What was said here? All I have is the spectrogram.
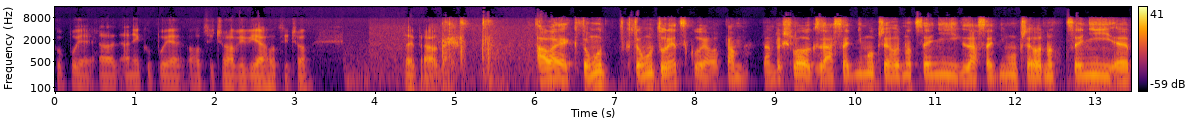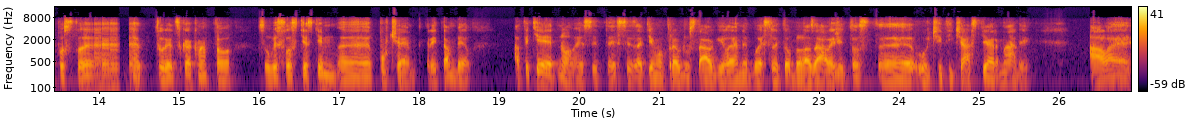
kupuje uh, a nekupuje hocičo a vyvíja hocičo. To je pravda. Ale k tomu, k tomu Turecku, jo, tam, tam došlo k zásadnímu přehodnocení, k zásadnímu přehodnocení eh, postoje Turecka k NATO v souvislosti s tím eh, pučem, který tam byl. A teď je jedno, jestli, jestli zatím opravdu stál Gile, nebo jestli to byla záležitost eh, určitý části armády. Ale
